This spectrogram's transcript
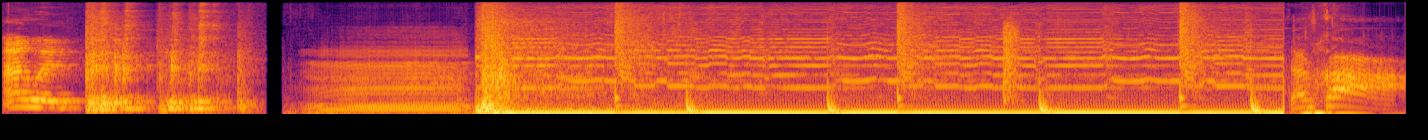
I win. Subscribe.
